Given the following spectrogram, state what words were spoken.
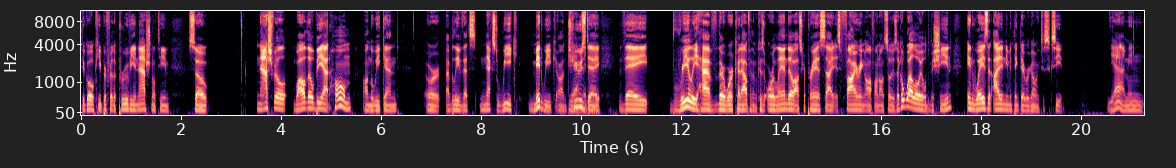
the goalkeeper for the Peruvian national team. So Nashville, while they'll be at home on the weekend, or I believe that's next week, midweek on Yeah, Tuesday, they really have their work cut out for them because Orlando, Oscar Pareja's side, is firing off on all cylinders like a well-oiled machine in ways that I didn't even think they were going to succeed. Yeah, I mean,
